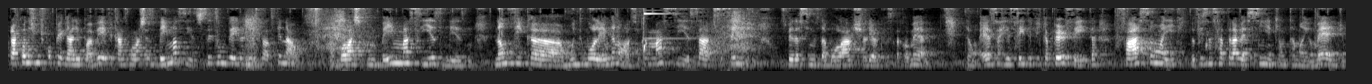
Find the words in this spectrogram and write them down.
para quando a gente for pegar ali o pavê, ficar as bolachas bem macias. Vocês vão ver no resultado final. As bolachas ficam bem macias mesmo. Não fica muito molenga, não. Elas ficam macias, sabe? Você sente pedacinhos da bolacha ali, ó, que você tá comendo. Então, essa receita fica perfeita. Façam aí. Eu fiz nessa travessinha, que é um tamanho médio,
